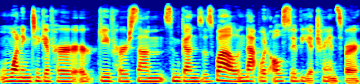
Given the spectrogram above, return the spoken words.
wanting to give her or gave her some some guns as well and that would also be a transfer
